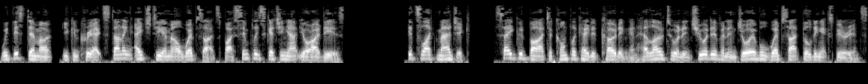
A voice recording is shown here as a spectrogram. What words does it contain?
With this demo, you can create stunning HTML websites by simply sketching out your ideas. It's like magic. Say goodbye to complicated coding and hello to an intuitive and enjoyable website building experience.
